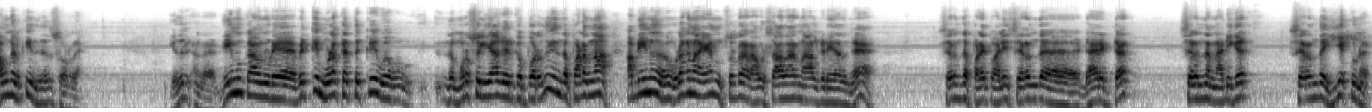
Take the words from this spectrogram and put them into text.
அவங்களுக்கு இந்த இது சொல்கிறேன் எதிர் அந்த திமுகவினுடைய வெற்றி முழக்கத்துக்கு இந்த முரசொலியாக இருக்க போகிறது இந்த படம் தான் அப்படின்னு உலகநாயகன் சொல்கிறார் அவர் சாதாரண ஆள் கிடையாதுங்க. சிறந்த படைப்பாளி சிறந்த டைரக்டர் சிறந்த நடிகர் சிறந்த இயக்குனர்.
